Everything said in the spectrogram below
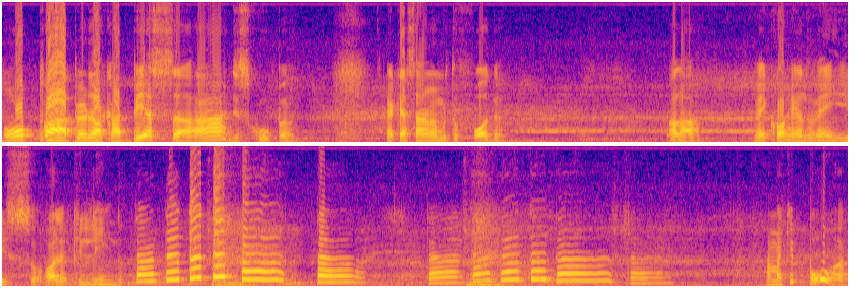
Opa, perdeu a cabeça? Ah, desculpa. É que essa arma é muito foda. Olha lá. Vem correndo, vem. Isso. Olha que lindo. Ah, mas que porra.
